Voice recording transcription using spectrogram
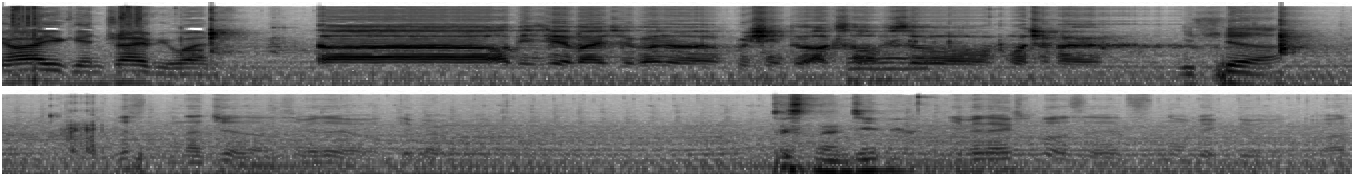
Yeah, you can try if you want. Uh, obviously advice, you're gonna push into Axhoff, so watch your fire. You sure ah? Just nudge it and see whether it will take back. Just nudge it. If it explodes, it's no big deal to us.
